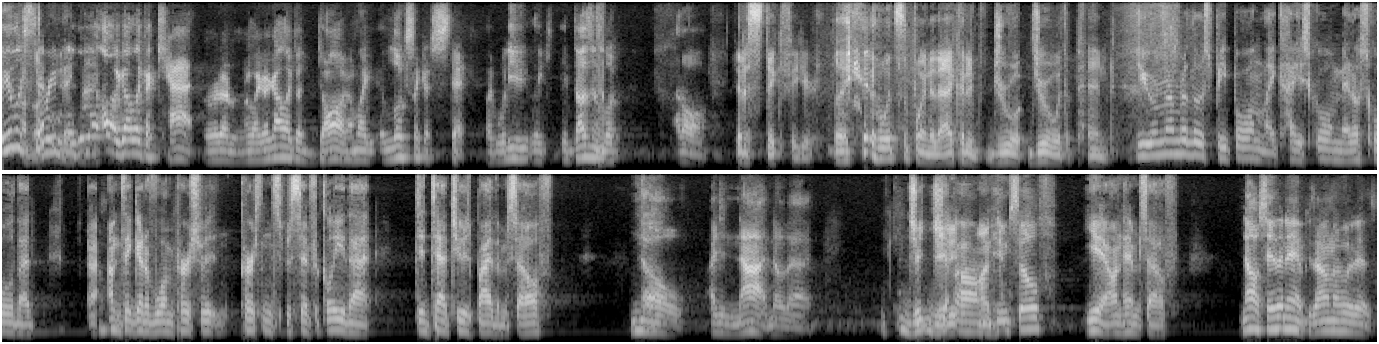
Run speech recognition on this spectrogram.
Like, it looks About three. Big Like, oh, I got like a cat or whatever. Or like I got like a dog. I'm like, it looks like a stick. Like, what do you like? It doesn't look at all. Get a stick figure. Like, what's the point of that? I could have drew drew it with a pen. Do you remember those people in like high school and middle school that uh, I'm thinking of one person person specifically that did tattoos by themselves? No, I did not know that. J- Did j- it um, on himself? Yeah, on himself. No, say the name because I don't know who it is.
